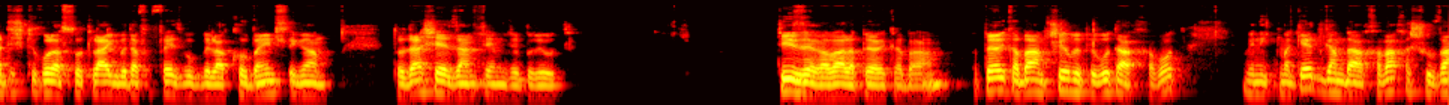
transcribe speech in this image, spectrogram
אל תשכחו לעשות לייק בדף הפייסבוק ולעקוב באינסטגרם. תודה שהאזנתם ובריאות. טיזר אבל לפרק הבא. בפרק הבא אמשיך בפירוט ההרחבות ונתמקד גם בהרחבה חשובה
